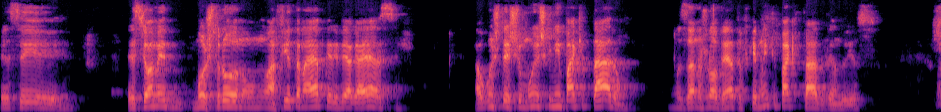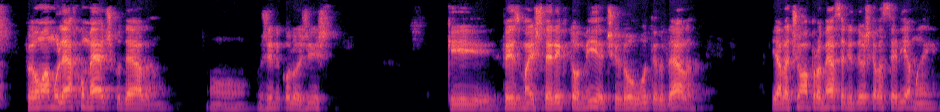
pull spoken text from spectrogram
Esse, esse homem mostrou numa fita na época de VHS alguns testemunhos que me impactaram nos anos 90. Eu fiquei muito impactado vendo isso. Foi uma mulher com o médico dela, um ginecologista, que fez uma esterectomia, tirou o útero dela, e ela tinha uma promessa de Deus que ela seria mãe.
